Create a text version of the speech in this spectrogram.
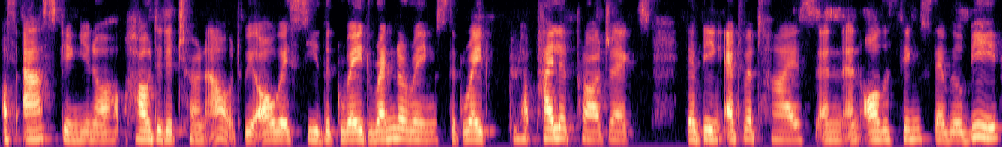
of asking, you know, how did it turn out? We always see the great renderings, the great pilot projects, they're being advertised and, and all the things there will be.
